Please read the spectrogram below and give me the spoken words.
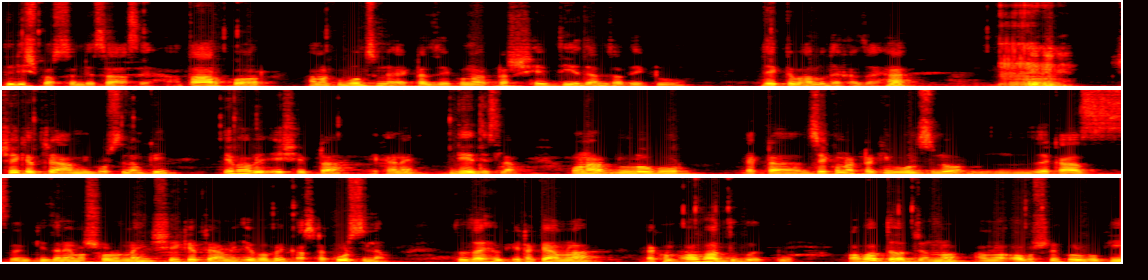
তিরিশ পার্সেন্টেজে আছে। তারপর আমাকে বলছিল একটা যে কোনো একটা শেপ দিয়ে দেন যাতে একটু দেখতে ভালো দেখা যায় হ্যাঁ? সেক্ষেত্রে আমি করছিলাম কি, এভাবে এই শেপটা এখানে দিয়ে দিছিলাম ওনার লোগোর একটা যে কোনো একটা কি বলছিল, যে কাজ কি জানি আমার স্মরণ নাই সেই ক্ষেত্রে আমি এভাবে কাজটা করছিলাম। তো যাই হোক, এটাকে আমরা এখন অভার দেবো একটু। অভার দেওয়ার জন্য আমরা অবশ্যই করব কি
